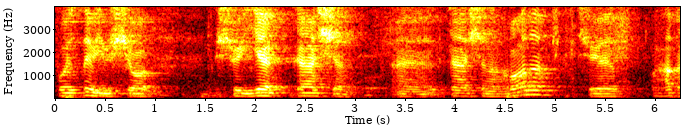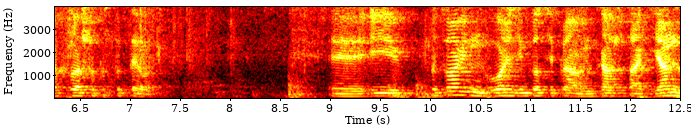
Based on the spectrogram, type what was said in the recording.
пояснив їм, що, що є краща, е, краща нагорода, що є хороша перспектива. Е, і Петро він говорить їм досить правильно. Він каже так: я, не,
